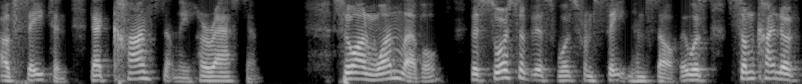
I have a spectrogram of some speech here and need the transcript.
of Satan that constantly harassed him. So on one level, the source of this was from Satan himself. It was some kind of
